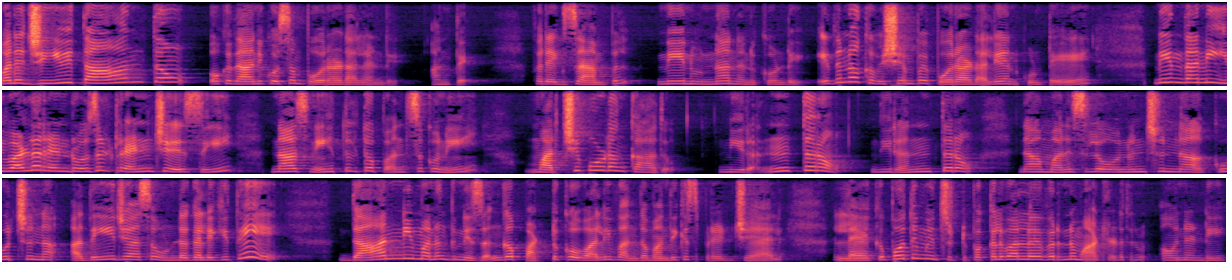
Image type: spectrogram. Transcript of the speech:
మన జీవితాంతం ఒక దానికోసం పోరాడాలండి. అంతే. ఫర్ ఎగ్జాంపుల్ నేనున్నాను అనుకోండి. ఏదైనా ఒక విషయంపై పోరాడాలి అనుకుంటే నేను దాన్ని ఇవాళ రెండు రోజులు ట్రెండ్ చేసి నా స్నేహితులతో పంచుకుని మర్చిపోవడం కాదు. నిరంతరం నిరంతరం నా మనసులో నుంచున్న కూర్చున్న అదే జాస ఉండగలిగితే దాన్ని మనం నిజంగా పట్టుకోవాలి వంద మందికి స్ప్రెడ్ చేయాలి. లేకపోతే మీ చుట్టుపక్కల వాళ్ళు ఎవరైనా మాట్లాడుతున్నారు అవునండి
